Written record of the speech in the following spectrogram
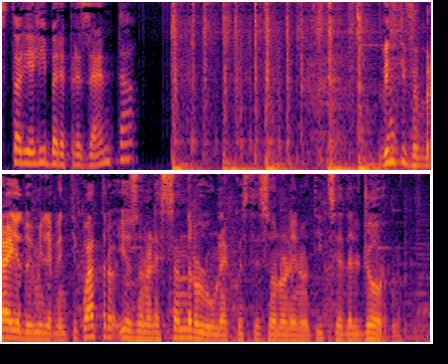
Storie Libere presenta 20 febbraio 2024, io sono Alessandro Luna e queste sono le notizie del giorno.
